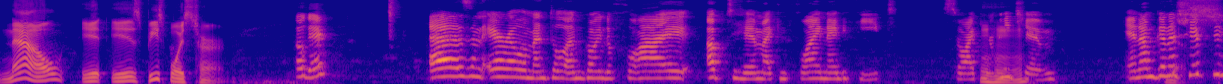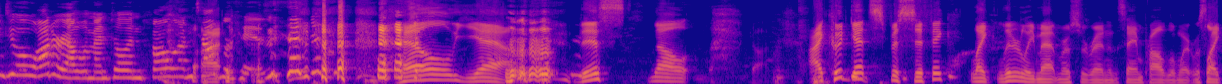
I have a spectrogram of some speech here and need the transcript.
Now it is Beast Boy's turn. Okay. As an air elemental, I'm going to fly up to him. I can fly 90 feet, so I can reach Mhm. him. And I'm going to Yes. shift into a water elemental and fall on top of him. Hell yeah. this no God. I could get specific, like literally Matt Mercer ran into the same problem where it was like,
